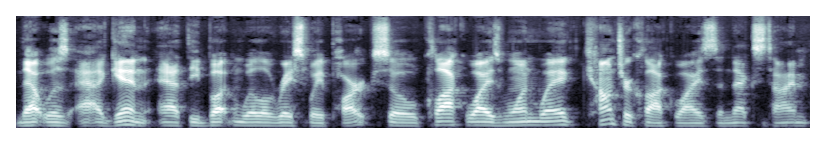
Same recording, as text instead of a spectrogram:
That was again at the Buttonwillow Raceway Park. So clockwise one way, counterclockwise the next time.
